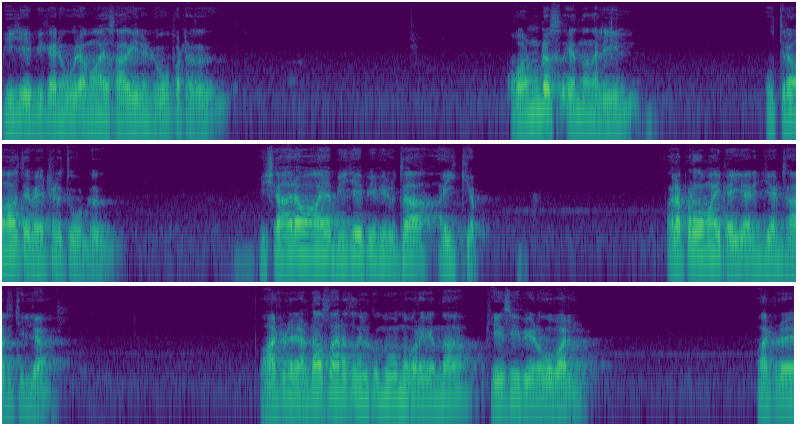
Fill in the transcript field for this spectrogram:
ബി ജെ പിക്ക് അനുകൂലമായ സാഹചര്യം രൂപപ്പെട്ടത് കോൺഗ്രസ് എന്ന നിലയിൽ ഉത്തരവാദിത്തം ഏറ്റെടുത്തുകൊണ്ട് വിശാലമായ ബി ജെ പി വിരുദ്ധ ഐക്യം ഫലപ്രദമായി കൈകാര്യം ചെയ്യാൻ സാധിച്ചില്ല. പാർട്ടിയുടെ രണ്ടാം സ്ഥാനത്ത് നിൽക്കുന്നു എന്ന് പറയുന്ന കെ സി വേണുഗോപാലൻ പാർട്ടിയുടെ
